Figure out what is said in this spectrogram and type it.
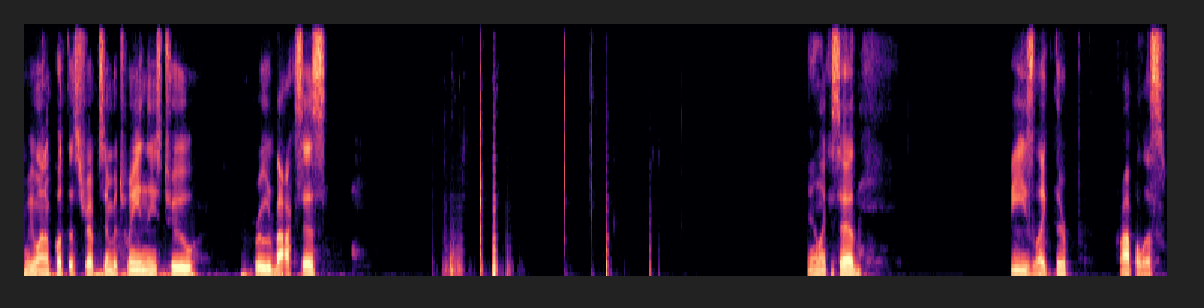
we want to put the strips in between these two brood boxes. And like I said, bees like their propolis.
